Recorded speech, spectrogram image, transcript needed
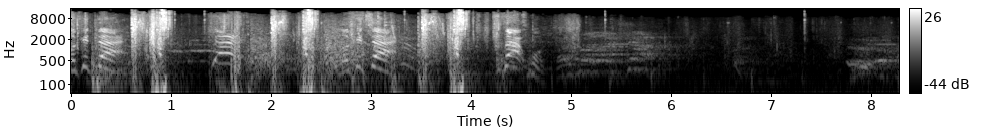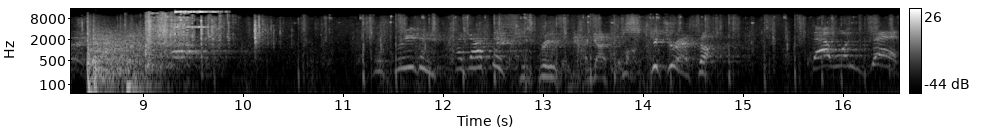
Look at that! Yeah! Look at that! That one! He's breathing. I got this. He's breathing. I got this. Get your ass up. That one's dead.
